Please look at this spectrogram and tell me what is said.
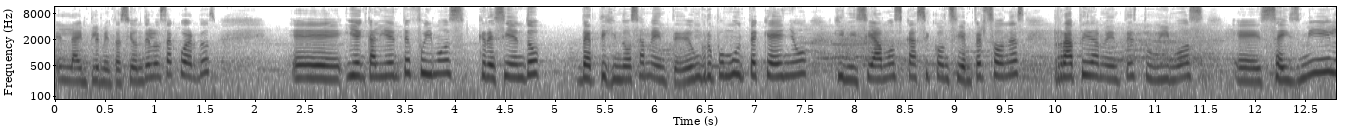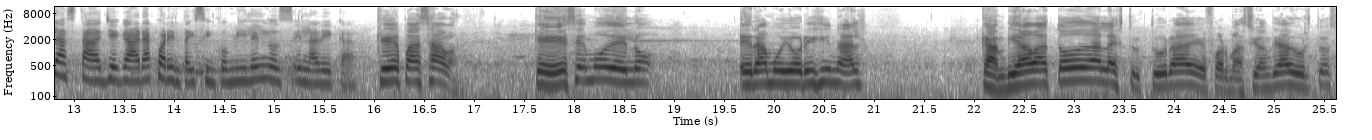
la implementación de los acuerdos. Eh, y en caliente fuimos creciendo vertiginosamente, de un grupo muy pequeño que iniciamos casi con 100 personas, rápidamente tuvimos eh, 6.000 hasta llegar a 45.000 en, en la década. ¿Qué pasaba? Que ese modelo era muy original, cambiaba toda la estructura de formación de adultos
